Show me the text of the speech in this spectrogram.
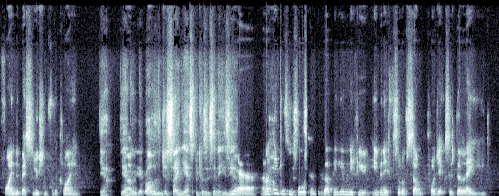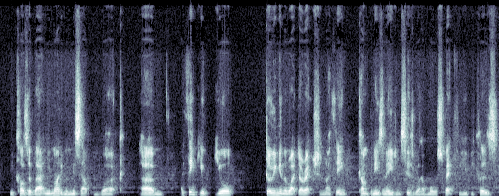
find the best solution for the client. Yeah, yeah. Um, rather than just saying yes because it's an easier. Yeah, and I think it's important because I think even if you, even if sort of some projects are delayed because of that, and you might even miss out on work. Um, I think you're you're going in the right direction. I think companies and agencies will have more respect for you because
